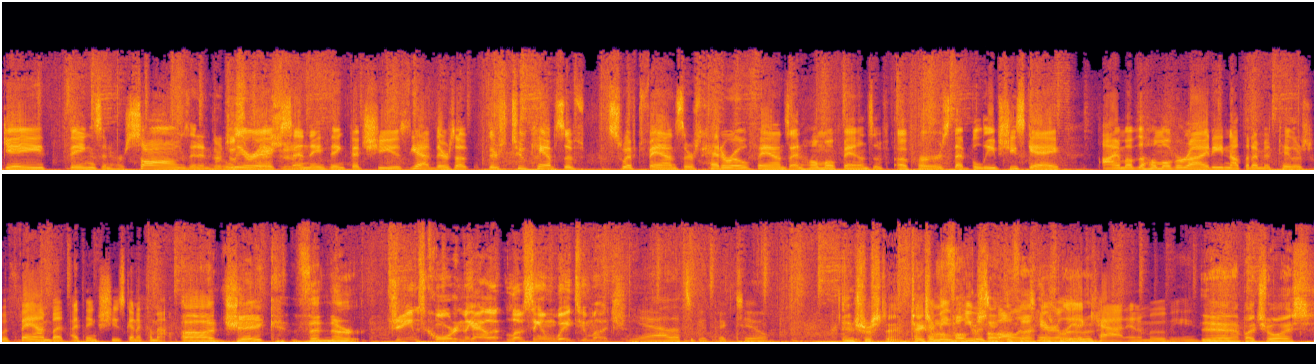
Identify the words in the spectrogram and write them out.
gay things in her songs and in her They're just lyrics, wishing. and they think that she is. Yeah, there's a there's two camps of Swift fans. There's hetero fans and homo fans of, of hers that believe she's gay. I'm of the homo variety. Not that I'm a Taylor Swift fan, but I think she's going to come out. Uh, Jake the nerd. James Corden, the guy lo- loves singing way too much. yeah, that's a good pick too. Interesting. Takes I of mean, focus he was off the fact he's voluntarily a cat in a movie. Yeah, by choice.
